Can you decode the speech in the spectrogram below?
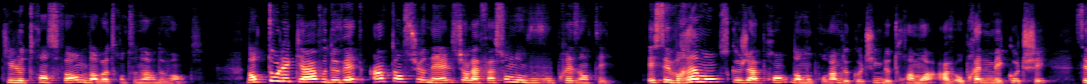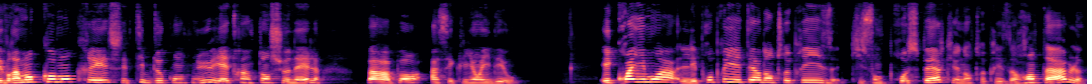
qui le transforme dans votre entonnoir de vente. Dans tous les cas, vous devez être intentionnel sur la façon dont vous vous présentez. Et c'est vraiment ce que j'apprends dans mon programme de coaching de trois mois auprès de mes coachés. C'est vraiment comment créer ce type de contenu et être intentionnel par rapport à ses clients idéaux. Et croyez-moi, les propriétaires d'entreprises qui sont prospères, qui ont une entreprise rentable,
